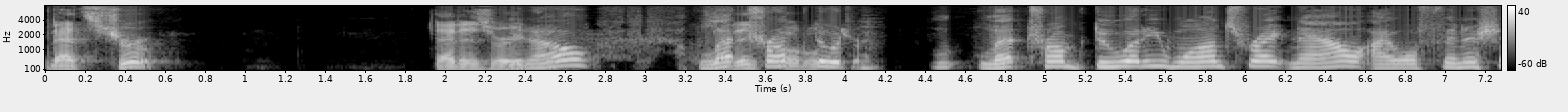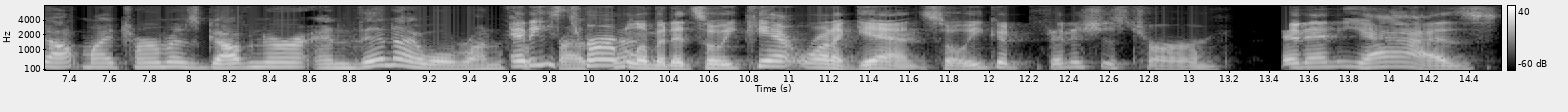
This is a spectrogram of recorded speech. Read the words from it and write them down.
that's true. That is very you know That let trump do it true. let Trump do what he wants right now. I will finish out my term as governor, and then I will run for and he's president. term limited, so he can't run again. So he could finish his term, and then he has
